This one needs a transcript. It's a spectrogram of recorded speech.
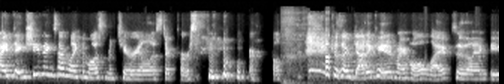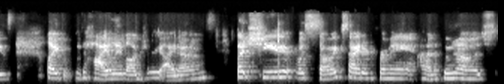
I think she thinks I'm like the most materialistic person in the world because I've dedicated my whole life to like these like highly luxury items. But she was so excited for me, and who knows,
